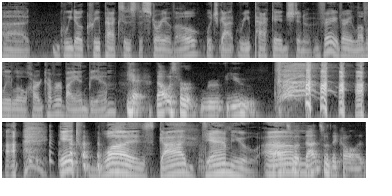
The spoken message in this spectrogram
uh, Guido Crepax's The Story of O, which got repackaged in a very, very lovely little hardcover by NBM. Yeah, that was for review. it was, god damn you. That's Um, what that's what they call it.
